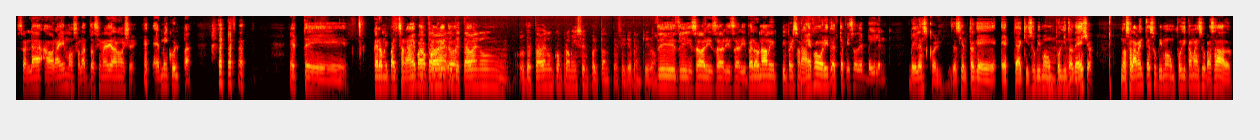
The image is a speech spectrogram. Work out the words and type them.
son las, ahora mismo son las dos y media de la noche. es mi culpa. este, pero mi personaje Usted fa- estaba, favorito usted estaba en un, usted estaba en un compromiso importante, así que tranquilo. Sí, sí, sorry, sorry, sorry. Pero no, mi, mi personaje favorito de este episodio es Balen, Balen Skull. Yo siento que este, aquí supimos un poquito, de hecho, no solamente supimos un poquito más de su pasado,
